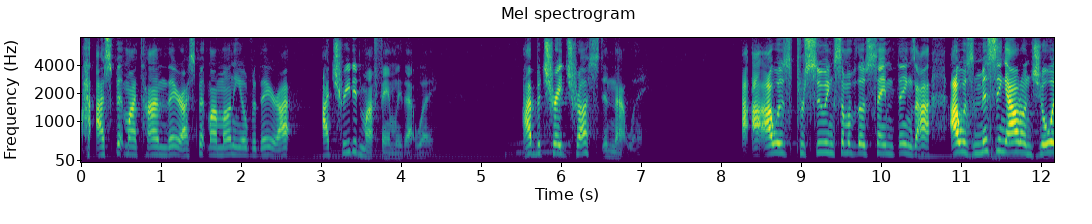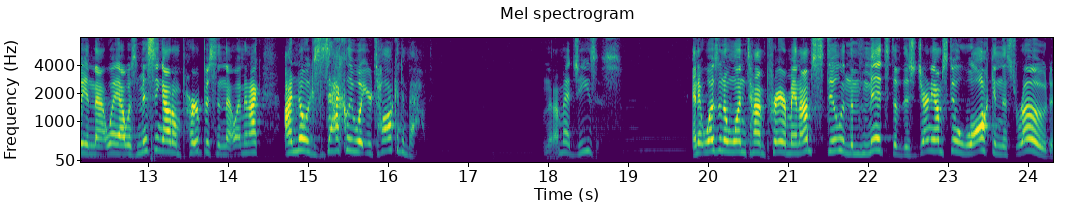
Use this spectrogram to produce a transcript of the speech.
I, I spent my time there. I spent my money over there. I, I treated my family that way. I betrayed trust in that way. I, I, was pursuing some of those same things. I, I was missing out on joy in that way. I was missing out on purpose in that way. I mean, I, I know exactly what you're talking about. And then I met Jesus. And it wasn't a one time prayer, man. I'm still in the midst of this journey. I'm still walking this road.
